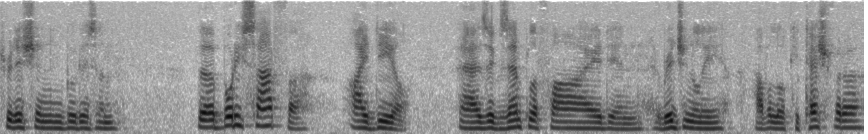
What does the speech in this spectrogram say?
tradition in Buddhism, the bodhisattva ideal, as exemplified in originally Avalokiteshvara,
